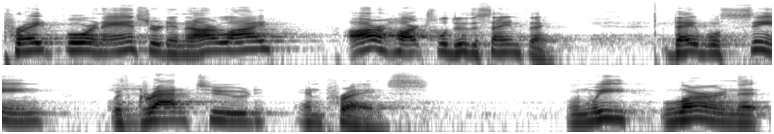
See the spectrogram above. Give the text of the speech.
prayed for and answered in our life, our hearts will do the same thing. They will sing with gratitude and praise. When we learn that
